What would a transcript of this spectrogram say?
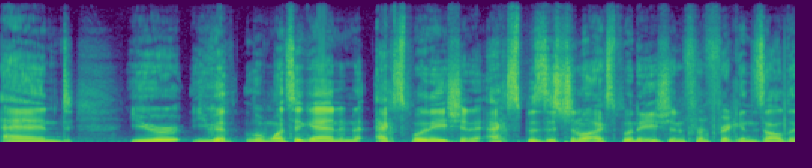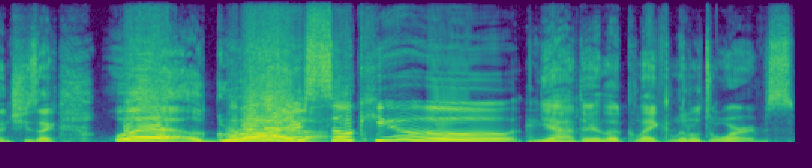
and you're you get once again an explanation, an expositional explanation from freaking Zelda, and she's like, "Well, Oh god, they're so cute. yeah, they look like little dwarves.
